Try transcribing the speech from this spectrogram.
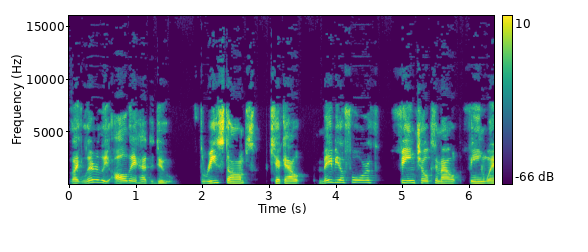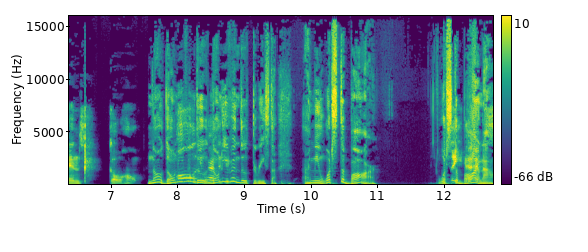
Like literally, all they had to do: three stomps, kick out, maybe a fourth. Fiend chokes him out. Fiend wins. Go home. No, don't all even do. Don't even do. three stomps. I mean, what's the bar? What's like, the bar now?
